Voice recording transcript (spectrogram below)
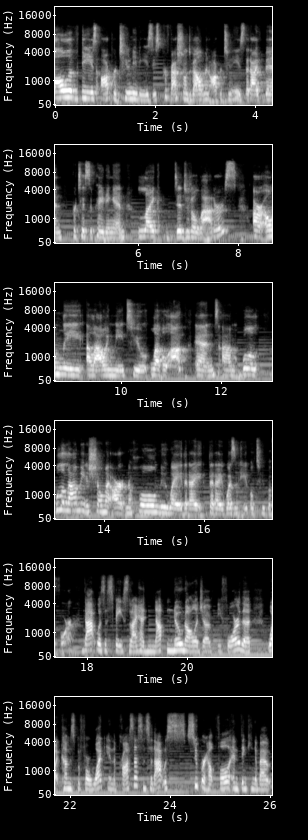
All of these opportunities, these professional development opportunities that I've been participating in, like digital ladders, are only allowing me to level up and um, will will allow me to show my art in a whole new way that I that I wasn't able to before. That was a space that I had not no knowledge of before the what comes before what in the process and so that was super helpful in thinking about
